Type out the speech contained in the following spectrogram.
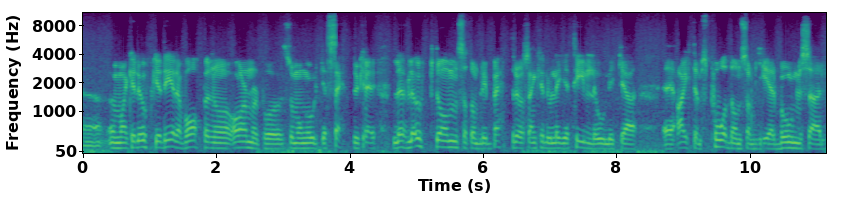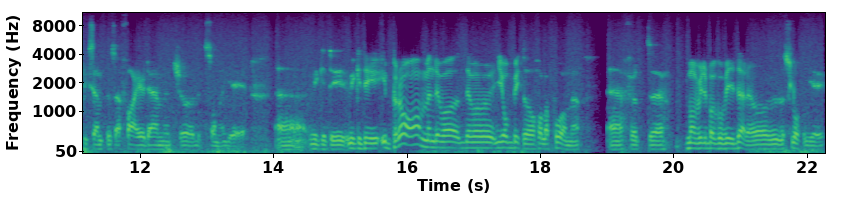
Eh, man kan uppgradera vapen och armor på så många olika sätt. Du kan levla upp dem så att de blir bättre och sen kan du lägga till olika eh, items på dem som ger bonusar, till exempel så fire damage och lite sådana grejer. Uh, vilket är, vilket är, bra, men det var, det var jobbigt att hålla på med. för att man ville bara gå vidare och slå på grejer.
